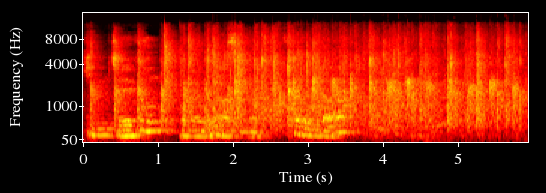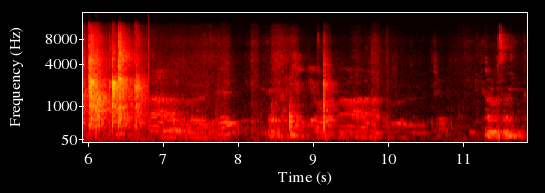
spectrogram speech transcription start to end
김재훈 법명으로 나왔습니다. 축하드립니다. 감사합니다.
